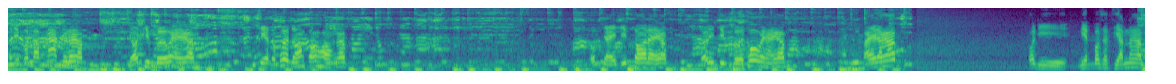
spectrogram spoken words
อันนี้เพิ่นรับงานอยู่แล้วครับ เดี๋ยวทิมเบอร์ไว้ให้ครับ เขตอำเภอหนองสองห้องครับ สนใจติดต่อได้ครับเดี๋ยวได้ทิมเบอร์โทรไปให้ครับ ไปแล้วครับพอดีเน็ตบ่เสถียนนะครับ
